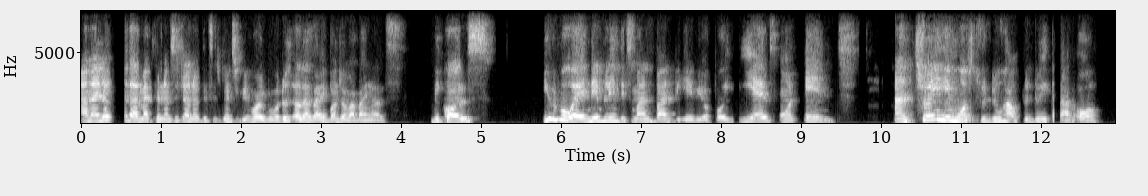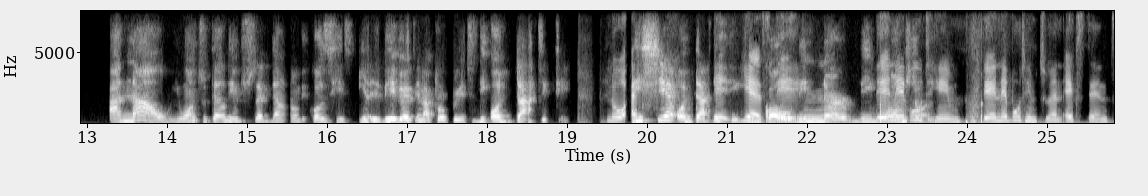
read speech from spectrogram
and I know that my pronunciation of this is going to be horrible, but those elders are a bunch of abayas because you people were enabling this man's bad behavior for years on end and showing him what to do, how to do it, and all. And now you want to tell him to step down because his, his behavior is inappropriate. The audacity, No, the I sheer they audacity, the yes, gall, they the nerve, the they enabled him. They enabled him to an extent.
